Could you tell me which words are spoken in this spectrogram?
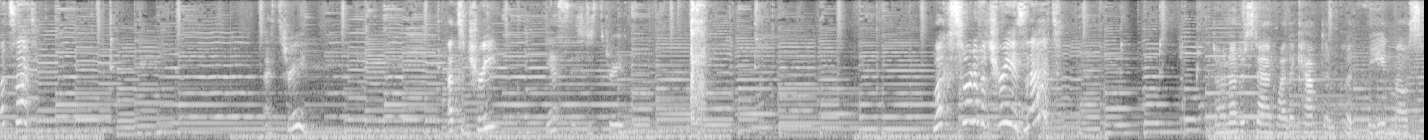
What's that? A tree. That's a tree? Yes, it's a tree. What sort of a tree is that? I don't understand why the captain put the most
